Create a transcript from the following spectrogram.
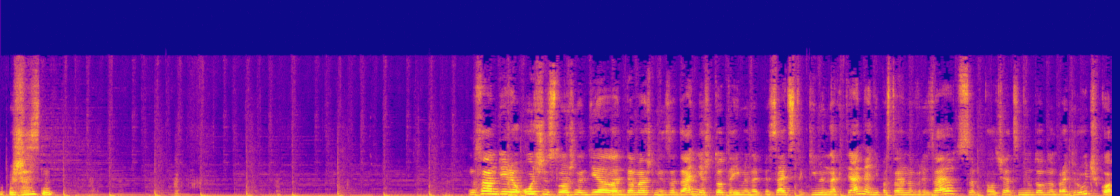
ужасно. На самом деле очень сложно делать домашние задания, что-то именно писать с такими ногтями, они постоянно врезаются, получается неудобно брать ручку,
